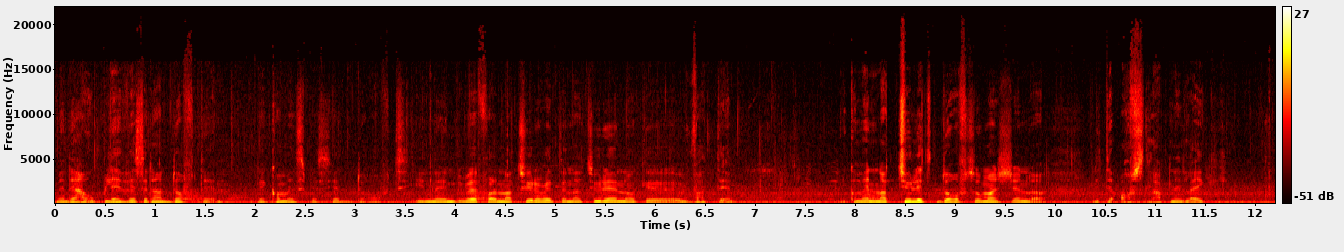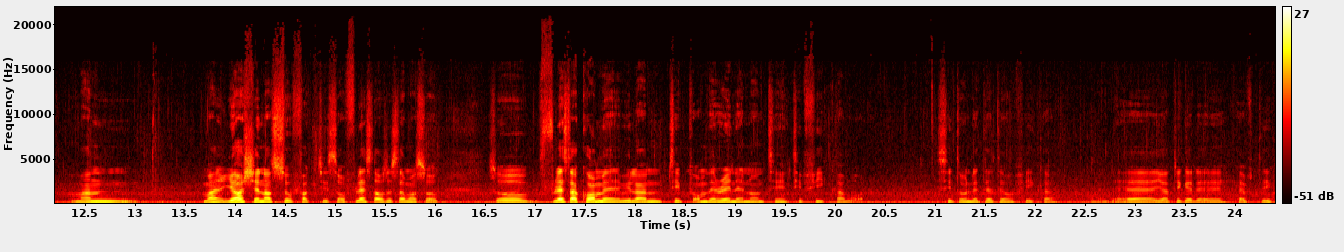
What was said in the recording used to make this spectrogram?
men den här upplevelsen, den här doften, det kommer en speciell doft. Du vet, för naturen, vet du, naturen och eh, vatten. Det kommer en naturlig doft som man känner lite avslappning. Like, man, man, jag känner så faktiskt, och flesta också samma sak. Så flesta kommer ibland, typ om det regnar någonting, till fika bara. Sitta under tältet och fika. Det jag tycker det är häftigt.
